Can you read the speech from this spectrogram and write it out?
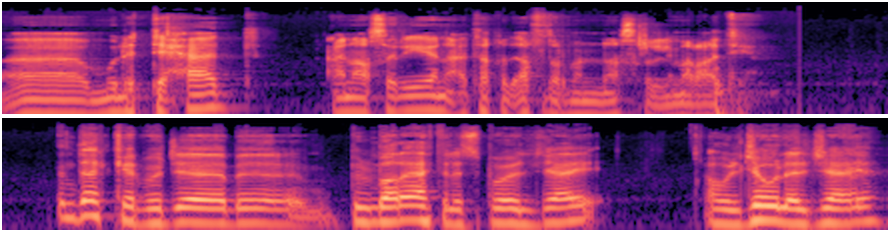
آه والاتحاد عناصريا أعتقد أفضل من النصر الإماراتي. نذكر بالمباريات الأسبوع الجاي أو الجولة الجاية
